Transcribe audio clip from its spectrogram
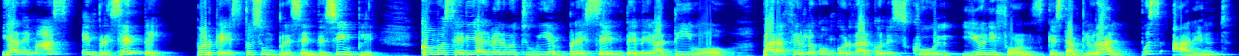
Y además en presente, porque esto es un presente simple. ¿Cómo sería el verbo to be en presente negativo para hacerlo concordar con school uniforms, que está en plural? Pues aren't.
